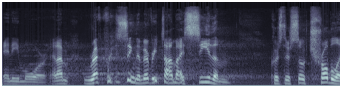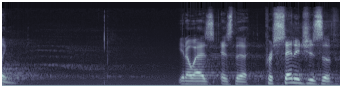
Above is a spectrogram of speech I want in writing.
anymore, and I'm referencing them every time I see them course, they're so troubling. You know, as, as the percentages of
